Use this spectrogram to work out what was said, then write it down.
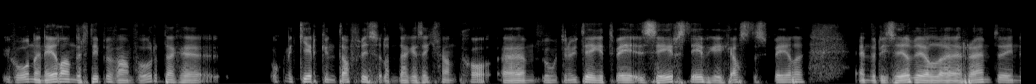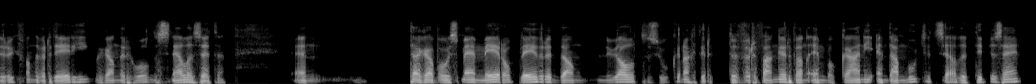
gewoon een heel ander type van voor, dat je ook een keer kunt afwisselen. Dat je zegt van, goh, ehm, we moeten nu tegen twee zeer stevige gasten spelen en er is heel veel eh, ruimte in de rug van de verdediging. We gaan er gewoon de snelle zetten. En dat gaat volgens mij meer opleveren dan nu al te zoeken achter de vervanger van Mbokani. En dat moet hetzelfde type zijn,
